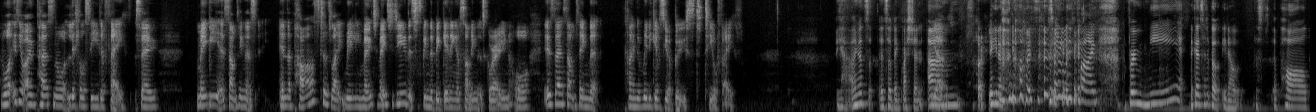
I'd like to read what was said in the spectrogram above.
What is your own personal little seed of faith? So maybe it's something that's in the past has like really motivated you that's just been the beginning of something that's grown or is there something that kind of really gives you a boost to your faith Yeah, I think that's it's a big question. Yeah. Um, sorry you know, no, it's totally fine. For me, like I said about you know this uh, Paul,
